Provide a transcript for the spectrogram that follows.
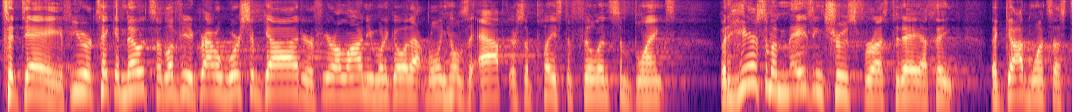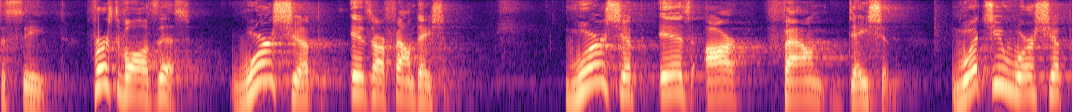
today. If you are taking notes, I'd love you to grab a worship guide, or if you're online, you want to go to that Rolling Hills app, there's a place to fill in some blanks. But here's some amazing truths for us today, I think, that God wants us to see. First of all, is this worship is our foundation. Worship is our foundation. What you worship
